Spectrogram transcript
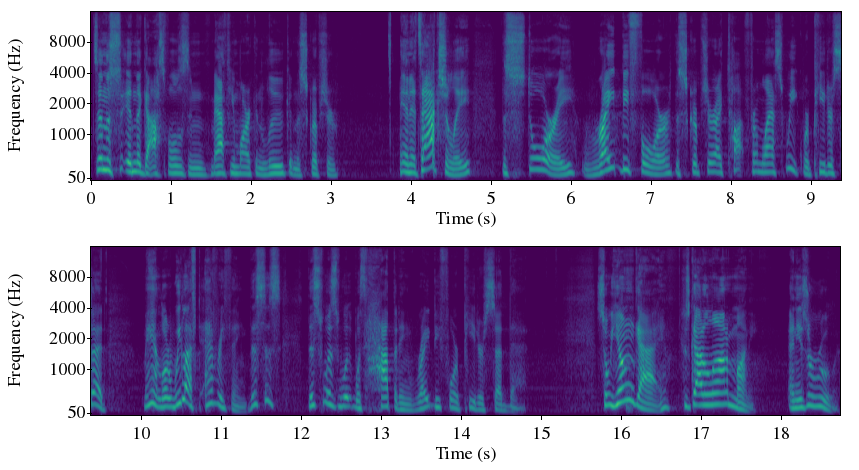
it's in, the, in the Gospels, in Matthew, Mark, and Luke, in the scripture. And it's actually the story right before the scripture I taught from last week, where Peter said, Man, Lord, we left everything. This, is, this was what was happening right before Peter said that. So, a young guy who's got a lot of money, and he's a ruler,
